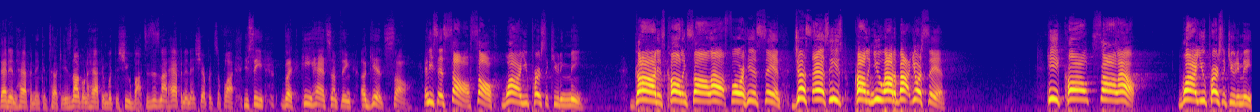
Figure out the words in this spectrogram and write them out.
That didn't happen in Kentucky. It's not going to happen with the shoe boxes. It's not happening at Shepherd Supply. You see, but he had something against Saul. And he says, Saul, Saul, why are you persecuting me? God is calling Saul out for his sin, just as he's calling you out about your sin. He called Saul out. Why are you persecuting me?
